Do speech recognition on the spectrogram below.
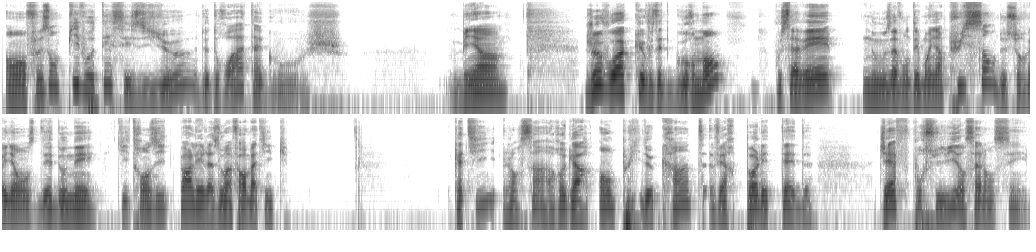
en faisant pivoter ses yeux de droite à gauche. Bien, je vois que vous êtes gourmand. Vous savez, nous avons des moyens puissants de surveillance des données qui transitent par les réseaux informatiques. Cathy lança un regard empli de crainte vers Paul et Ted. Jeff poursuivit dans sa lancée.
